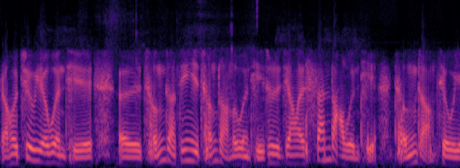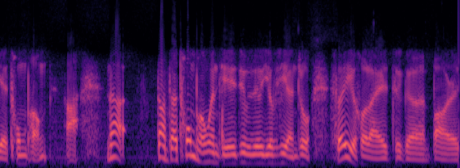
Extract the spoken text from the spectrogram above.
然后就业问题，呃，成长、经济成长的问题，就是将来三大问题：成长、就业、通膨啊。那但他通膨问题就是尤其严重，所以后来这个鲍尔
